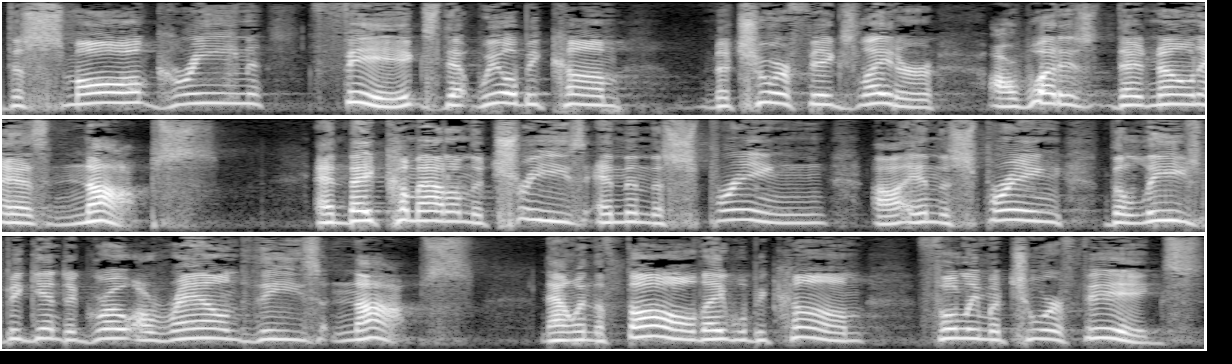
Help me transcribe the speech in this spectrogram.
the small green figs that will become mature figs later are what is they're known as knops and they come out on the trees and then the spring uh, in the spring the leaves begin to grow around these knops. Now in the fall they will become fully mature figs.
